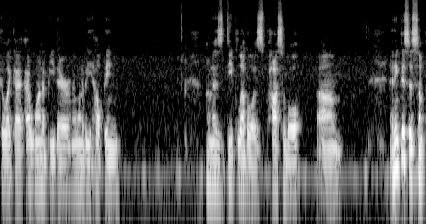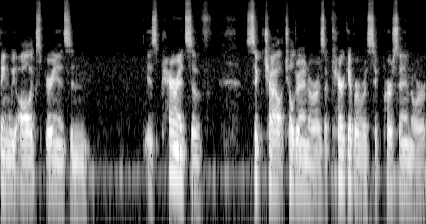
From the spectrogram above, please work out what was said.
feel like I, I want to be there and I want to be helping on as deep level as possible. Um, I think this is something we all experience in as parents of sick child children or as a caregiver of a sick person or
